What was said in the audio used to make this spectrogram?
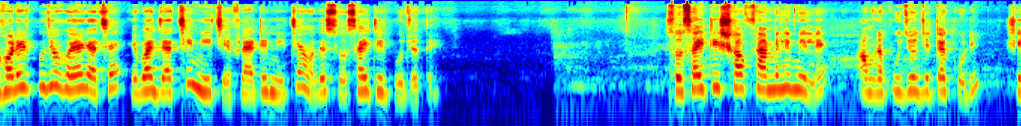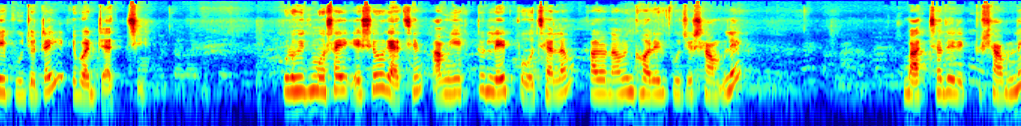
ঘরের পুজো হয়ে গেছে, এবার যাচ্ছি নিচে, ফ্ল্যাটের নিচে, আমাদের সোসাইটির পুজোতে। সোসাইটির সব ফ্যামিলি মিলে আমরা পুজো যেটা করি, সেই পুজোটাই এবার যাচ্ছি। পুরোহিত মশাই এসেও গেছেন। আমি একটু লেট পৌঁছালাম, কারণ আমি ঘরের পুজো সামলে, বাচ্চাদের একটু সামনে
